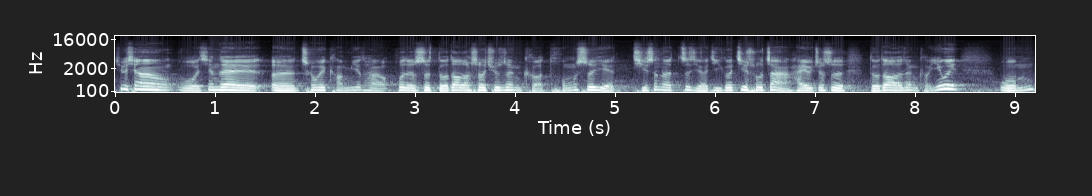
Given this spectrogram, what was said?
就像我现在呃成为 committer，或者是得到了社区认可，同时也提升了自己的一个技术站，还有就是得到了认可。因为我们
